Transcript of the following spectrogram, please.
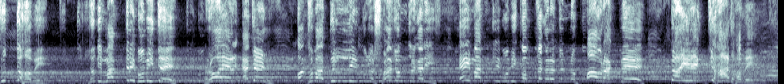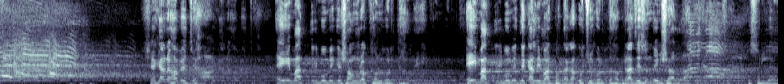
যুদ্ধ হবে। যদি মাতৃভূমিতে রয়ের এজেন্ট অথবা দিল্লির কোন ষড়যন্ত্রকারী এই মাতৃভূমি কবজা করার জন্য পাও রাখবে ডাইরেক্ট জিহাদ হবে। সেখানে হবে জিহাদ এই মাতৃভূমিকে সংরক্ষণ করতে হবে। এই মাতৃভূমিতে কালিমার পতাকা উঁচু করতে হবে। রাজি আছেন তো ইনশাআল্লাহ? মুসল্লিয়ার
